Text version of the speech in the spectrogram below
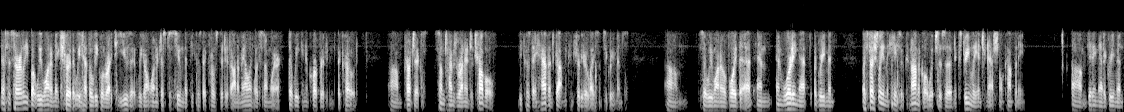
necessarily, but we want to make sure that we have the legal right to use it. We don't want to just assume that because they posted it on a mailing list somewhere that we can incorporate it into the code um, projects sometimes run into trouble because they haven't gotten contributor license agreements. Um, so we want to avoid that, and and wording that agreement, especially in the case of Canonical, which is an extremely international company, um, getting that agreement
